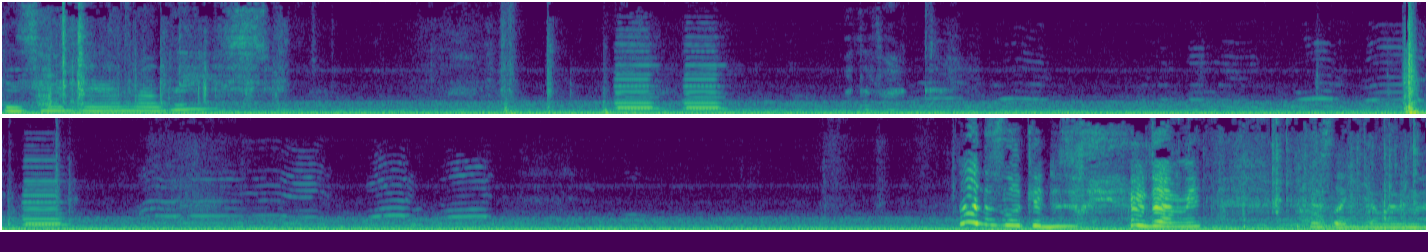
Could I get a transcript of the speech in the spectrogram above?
His hands are on my waist. What the fuck? This just waved at me. Just like yelling.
